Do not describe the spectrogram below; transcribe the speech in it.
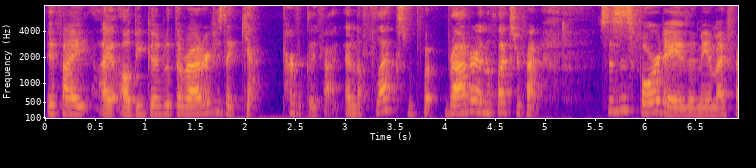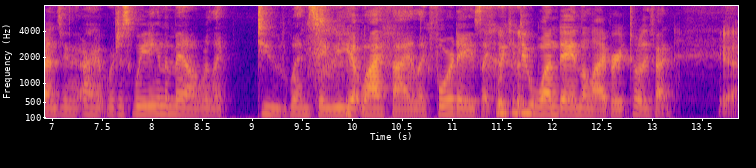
if I, I I'll be good with the router. He's like, yeah, perfectly fine. And the Flex router and the Flex are fine. So this is four days, and me and my friends being like, all right, we're just waiting in the mail. We're like, dude, Wednesday we get Wi-Fi. Like four days, like we can do one day in the library, totally fine. Yeah.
